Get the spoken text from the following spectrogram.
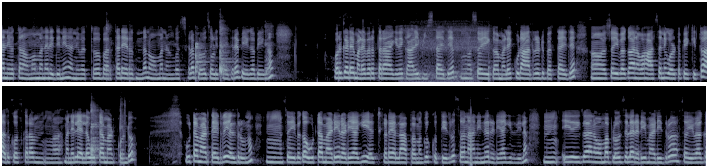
ನಾನು ಇವತ್ತು ನಮ್ಮ ಮನೇಲಿ ಇದ್ದೀನಿ. ನಾನು ಇವತ್ತು ಬರ್ತಡೇ ಇರೋದ್ರಿಂದ ನಮ್ಮಮ್ಮ ನನಗೋಸ್ಕರ ಬ್ಲೌಸ್ ಹೊಲಿತಾ ಇದ್ದಾರೆ. ಬೇಗ ಬೇಗ. ಹೊರಗಡೆ ಮಳೆ ಬರೋ ಥರ ಆಗಿದೆ, ಗಾಳಿ ಬೀಸ್ತಾ ಇದೆ. ಸೊ ಈಗ ಮಳೆ ಕೂಡ ಆಲ್ರೆಡಿ ಬರ್ತಾ ಇದೆ. ಸೊ ಇವಾಗ ನಾವು ಹಾಸನಿಗೆ ಹೊರಟಬೇಕಿತ್ತು ಅದಕ್ಕೋಸ್ಕರ ಮನೇಲಿ ಎಲ್ಲ ಊಟ ಮಾಡಿಕೊಂಡು ಊಟ ಮಾಡ್ತಾಯಿದ್ರು ಎಲ್ರೂ ಸೊ ಇವಾಗ ಊಟ ಮಾಡಿ ರೆಡಿಯಾಗಿ ಹೆಚ್ಚು ಕಡೆ ಎಲ್ಲ ಅಪ್ಪ ಮಗಳು ಕೂತಿದ್ರು. ಸೊ ನಾನು ಇನ್ನೂ ರೆಡಿಯಾಗಿರಲಿಲ್ಲ ಈಗ ನಮ್ಮಮ್ಮ ಬ್ಲೌಸ್ ಎಲ್ಲ ರೆಡಿ ಮಾಡಿದರು. ಸೊ ಇವಾಗ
